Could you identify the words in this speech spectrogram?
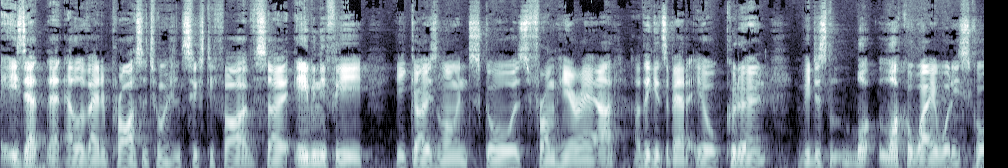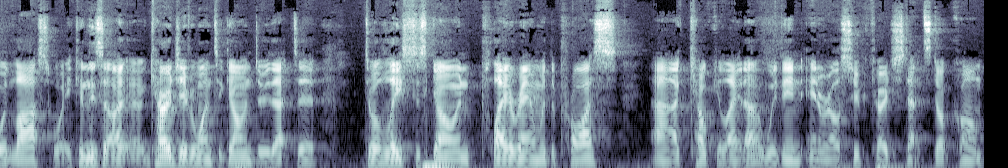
he's at that elevated price of 265. So even if he, he goes along and scores from here out, I think it's about he'll could earn if he just lock, lock away what he scored last week. And this I encourage everyone to go and do that to to at least just go and play around with the price uh, calculator within NRLSuperCoachStats.com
